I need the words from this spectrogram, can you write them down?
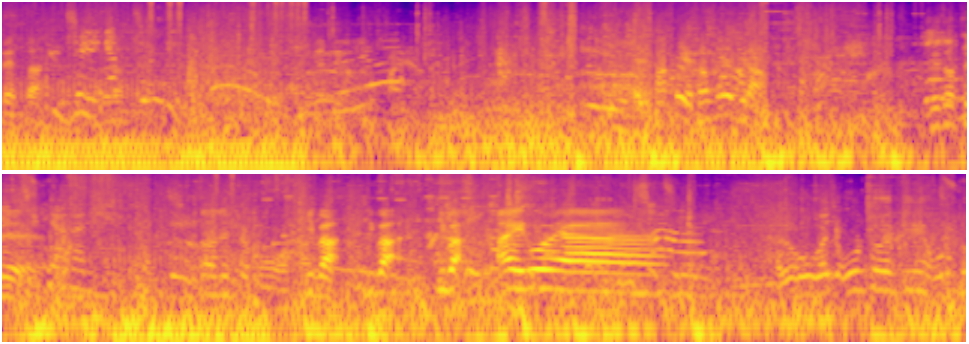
못됐다. 방패 방패지랑 위도 필 위치 변환기 위도 1펜 먹어. 디바 디바 디바. 아이고야. 아, 이거 왼쪽 오른쪽 해킹해 오른쪽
